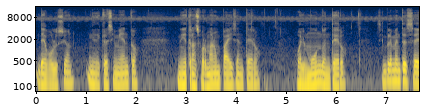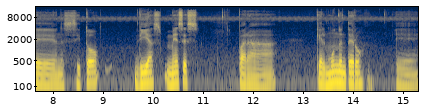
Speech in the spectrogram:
de evolución, ni de crecimiento, ni de transformar un país entero o el mundo entero Simplemente se necesitó días, meses para que el mundo entero eh,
